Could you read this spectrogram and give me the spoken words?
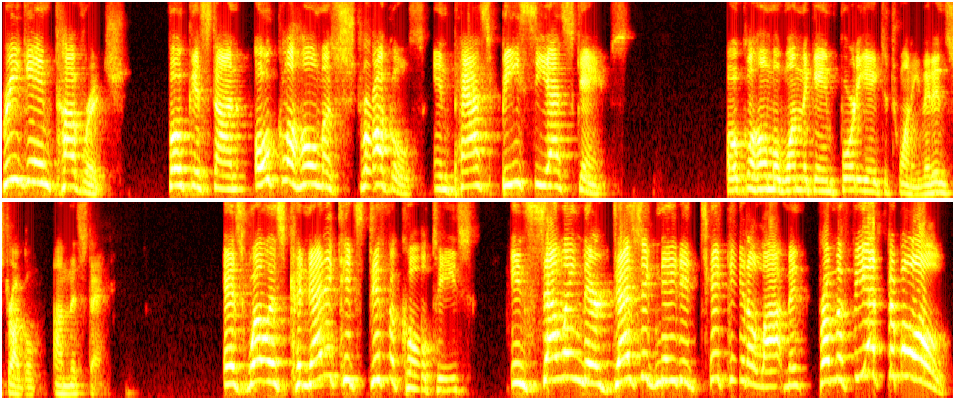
Pre-game coverage focused on Oklahoma's struggles in past BCS games. Oklahoma won the game 48 to 20. They didn't struggle on this day. As well as Connecticut's difficulties in selling their designated ticket allotment from the Fiesta Bowl.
